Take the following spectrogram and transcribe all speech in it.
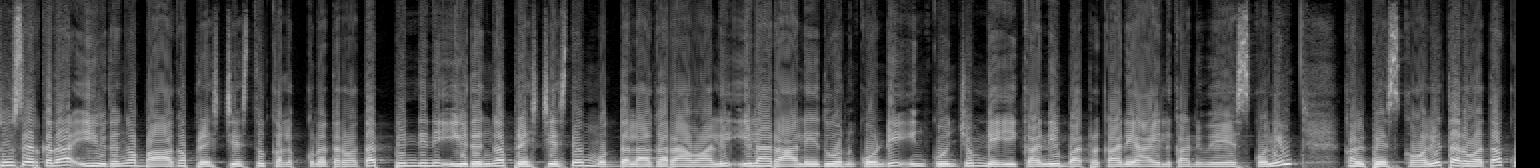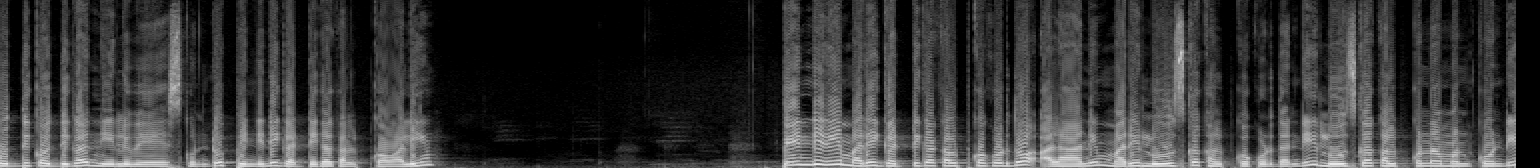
చూసారు కదా ఈ విధంగా బాగా ప్రెస్ చేస్తూ కలుపుకున్న తర్వాత పిండిని ఈ విధంగా ప్రెస్ చేస్తే ముద్దలాగా రావాలి. ఇలా రాలేదు అనుకోండి ఇంకొంచెం నెయ్యి కానీ బటర్ కానీ ఆయిల్ కానీ వేసుకొని కలిపేసుకోవాలి. తర్వాత కొద్ది కొద్దిగా నీళ్ళు వేసుకుంటూ పిండిని గట్టిగా కలుపుకోవాలి. పిండిని మరీ గట్టిగా కలుపుకోకూడదు అలా అని మరీ లూజ్గా కలుపుకోకూడదండి. లూజ్గా కలుపుకున్నాం అనుకోండి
